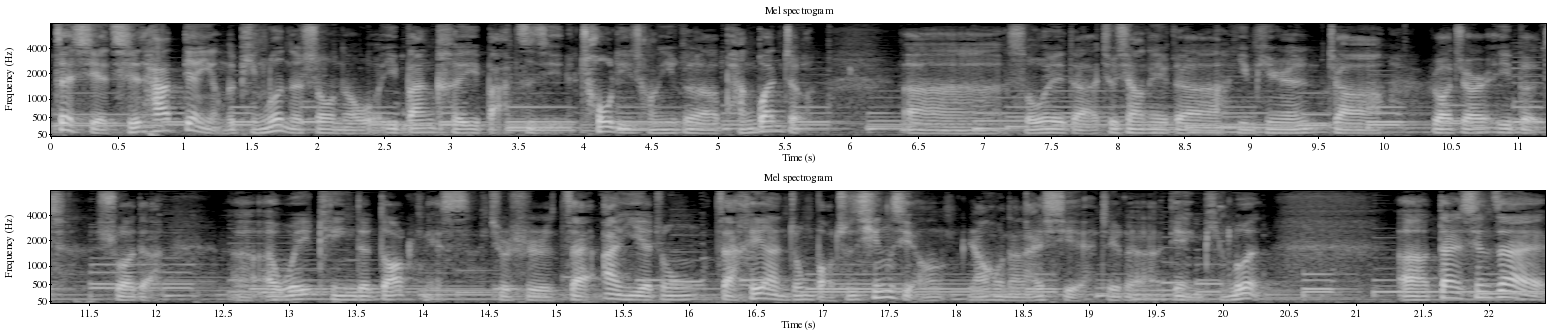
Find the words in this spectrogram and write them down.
在写其他电影的评论的时候呢，我一般可以把自己抽离成一个旁观者，呃，所谓的就像那个影评人叫 Roger Ebert 说的，呃，“awake in the darkness”，就是在暗夜中，在黑暗中保持清醒，然后呢来写这个电影评论。呃，但是现在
